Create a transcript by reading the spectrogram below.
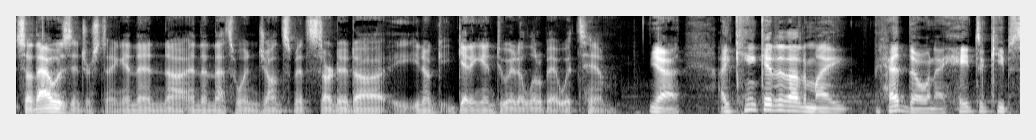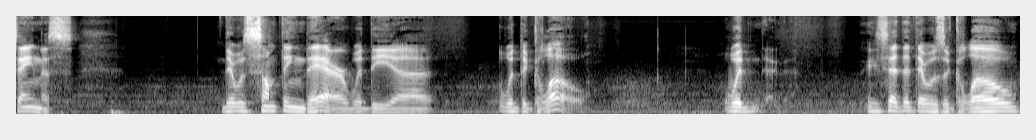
So that was interesting, and then uh, and then that's when John Smith started, uh, you know, g- getting into it a little bit with Tim. Yeah, I can't get it out of my head though, and I hate to keep saying this. There was something there with the uh, with the glow. Would he said that there was a glow,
